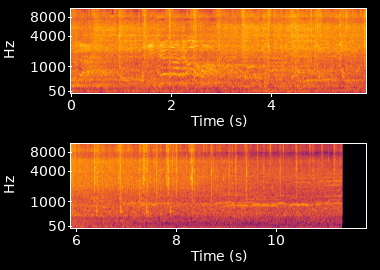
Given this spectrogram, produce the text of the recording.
Hallelujah.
